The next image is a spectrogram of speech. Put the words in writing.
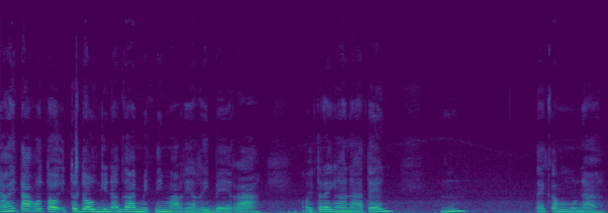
Nakita ko to, ito daw ang ginagamit ni Marian Rivera. O, try nga natin. Hmm? Teka muna.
